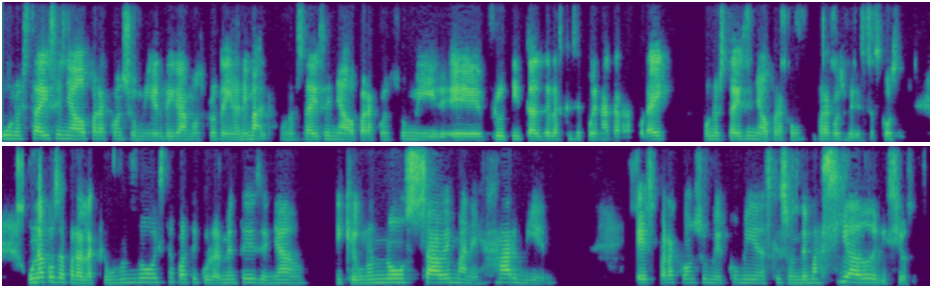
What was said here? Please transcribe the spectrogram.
uno está diseñado para consumir, digamos, proteína animal, uno está diseñado para consumir eh, frutitas de las que se pueden agarrar por ahí, uno está diseñado para, para consumir estas cosas. Una cosa para la que uno no está particularmente diseñado y que uno no sabe manejar bien es para consumir comidas que son demasiado deliciosas.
